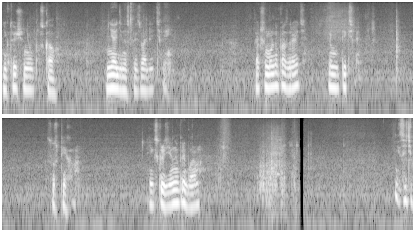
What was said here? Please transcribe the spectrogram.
никто еще не выпускал. Ни один из производителей. Так что можно поздравить фирму Pixel с успехом эксклюзивным прибором. Из этих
